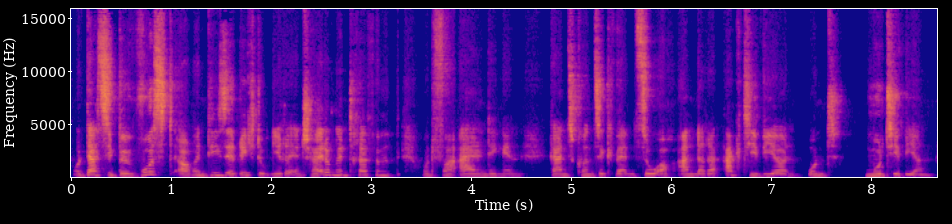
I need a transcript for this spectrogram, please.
und dass sie bewusst auch in diese Richtung ihre Entscheidungen treffen und vor allen Dingen ganz konsequent so auch andere aktivieren und motivieren.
